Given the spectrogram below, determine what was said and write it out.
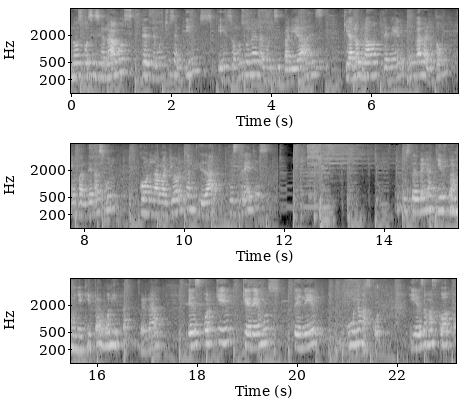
Nos posicionamos desde muchos sentidos. Eh, somos una de las municipalidades que ha logrado obtener un galardón en bandera azul con la mayor cantidad de estrellas. Ustedes ven aquí esta muñequita bonita, ¿verdad? Es porque queremos tener una mascota. Y esa mascota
